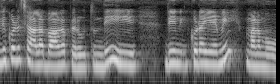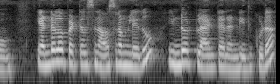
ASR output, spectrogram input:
ఇది కూడా చాలా బాగా పెరుగుతుంది. ఈ- దీనికి కూడా ఏమి మనము ఎండలో పెట్టాల్సిన అవసరం లేదు. ఇండోర్ ప్లాంటేనండి ఇది కూడా.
